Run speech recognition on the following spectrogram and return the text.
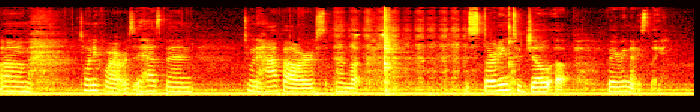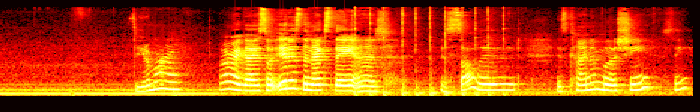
um, 24 hours. It has been two and a half hours. And look, it's starting to gel up very nicely. See you tomorrow. All right, guys, so it is the next day and it's, it's solid. It's kind of mushy, see?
